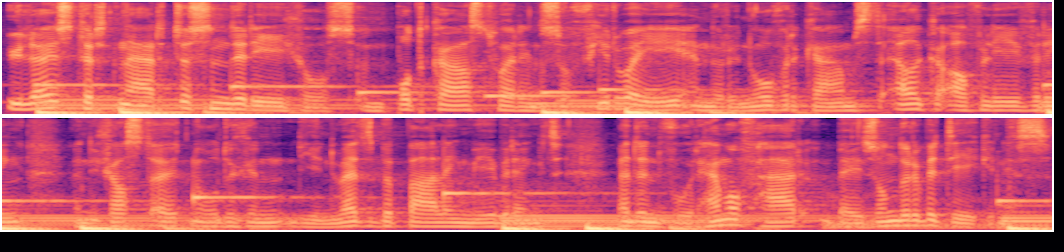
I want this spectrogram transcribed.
U luistert naar Tussen de Regels, een podcast waarin Sophie Royer en Renaud Verkaamst elke aflevering een gast uitnodigen die een wetsbepaling meebrengt met een voor hem of haar bijzondere betekenis.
